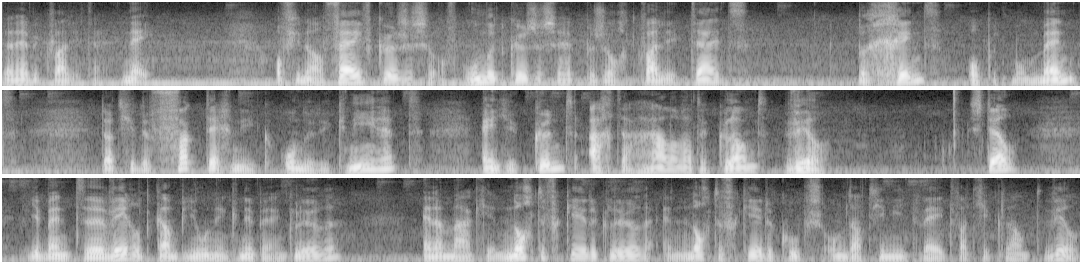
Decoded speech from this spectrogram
dan heb ik kwaliteit. Nee. Of je nou vijf cursussen of honderd cursussen hebt bezocht, kwaliteit begint op het moment dat je de vaktechniek onder de knie hebt en je kunt achterhalen wat de klant wil. Stel, je bent eh, wereldkampioen in knippen en kleuren en dan maak je nog de verkeerde kleuren en nog de verkeerde koeps omdat je niet weet wat je klant wil.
